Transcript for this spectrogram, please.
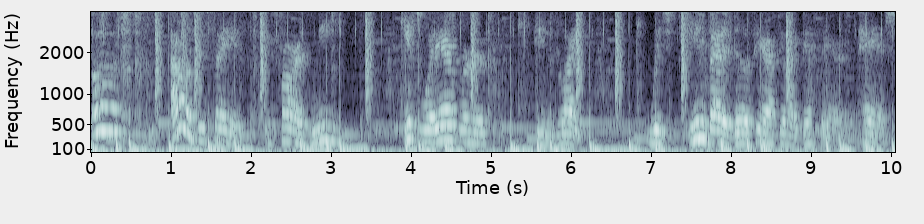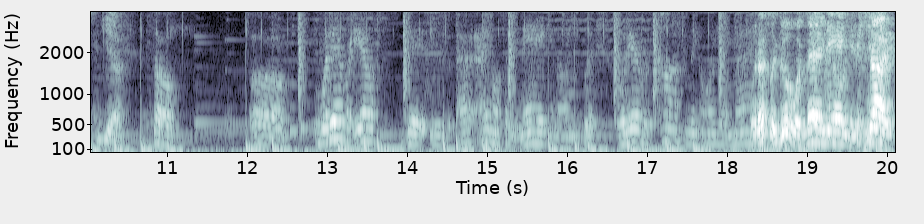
Uh, I would just say, as far as me, it's whatever is like, which anybody does here, I feel like that's their passion. Yeah. So, uh, whatever else that is, I, I ain't gonna say nagging on you, but whatever's constantly on your mind. Well, that's a good one. Nagging on you. Right.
